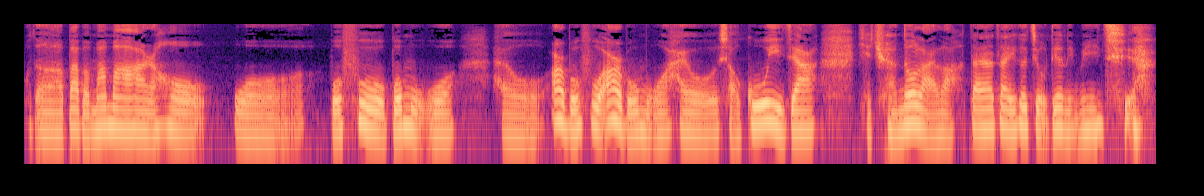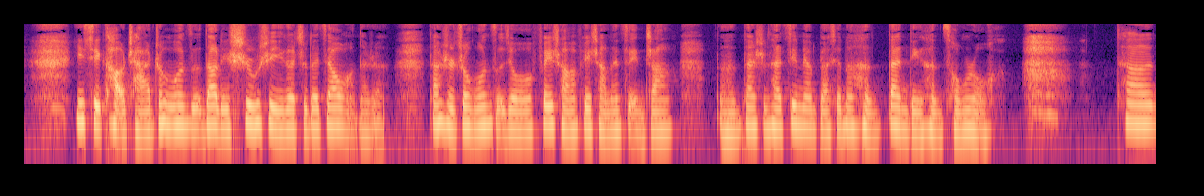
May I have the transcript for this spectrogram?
我的爸爸妈妈，然后我伯父伯母，还有二伯父二伯母，还有小姑一家也全都来了。大家在一个酒店里面一起 一起考察钟公子到底是不是一个值得交往的人。当时钟公子就非常非常的紧张，嗯，但是他尽量表现的很淡定很从容。他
